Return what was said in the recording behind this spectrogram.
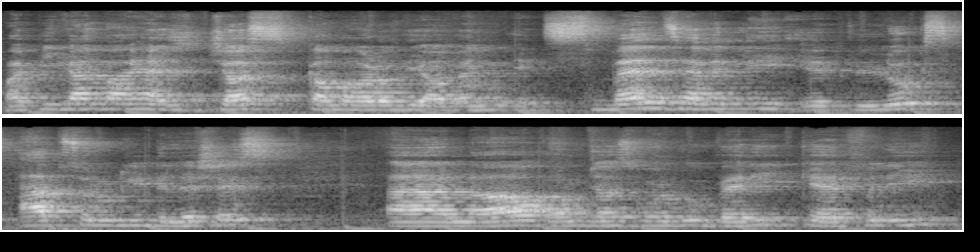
My pecan pie has just come out of the oven. It smells heavenly. It looks absolutely delicious. And now I'm just going to very carefully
